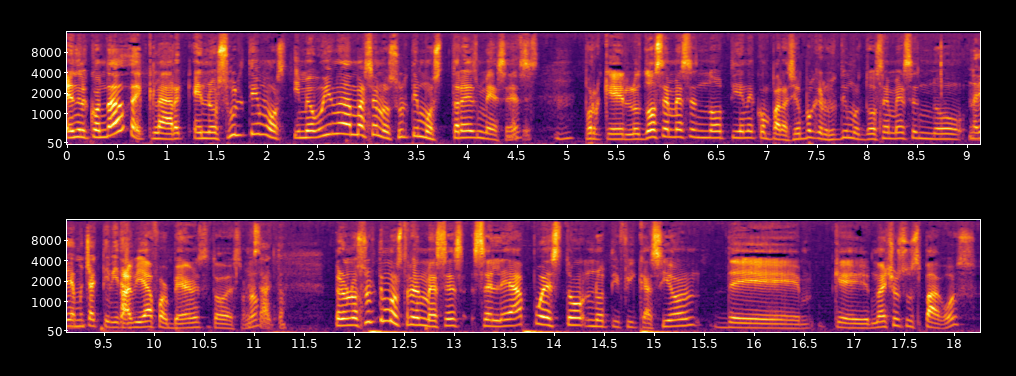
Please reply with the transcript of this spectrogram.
en el condado de Clark, en los últimos, y me voy nada más en los últimos tres meses, porque los 12 meses no tiene comparación, porque los últimos 12 meses no... No había mucha actividad. Había forbearance y todo eso, ¿no? Exacto. Pero en los últimos tres meses se le ha puesto notificación de que no ha hecho sus pagos.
